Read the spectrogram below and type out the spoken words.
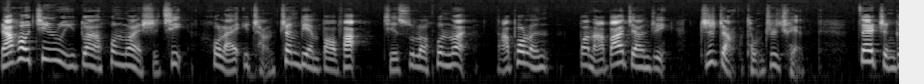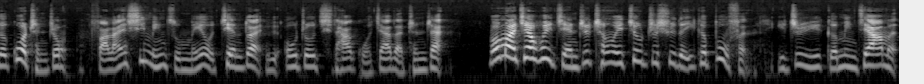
然后进入一段混乱时期。后来一场政变爆发，结束了混乱。拿破仑·鲍拿巴将军执掌统治权。在整个过程中，法兰西民族没有间断与欧洲其他国家的征战。罗马教会简直成为旧秩序的一个部分，以至于革命家们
